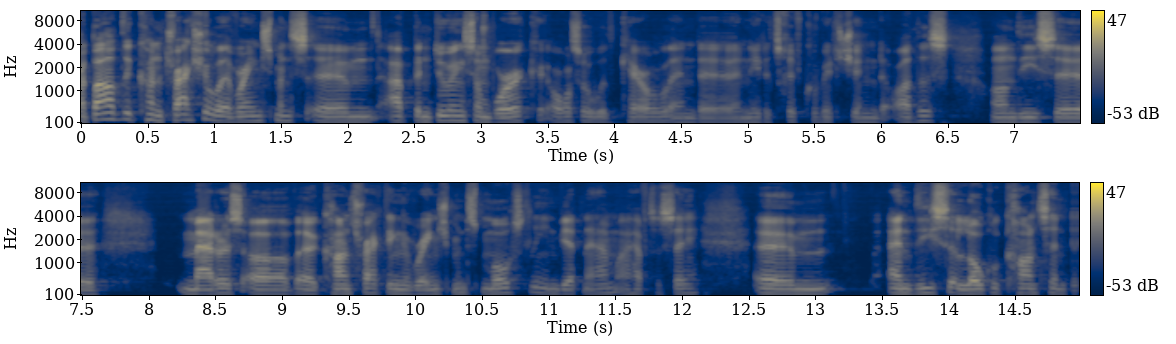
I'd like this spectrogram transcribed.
about the contractual arrangements, um, I've been doing some work also with Carol and uh, Neda Trifkovic and others on these uh, matters of uh, contracting arrangements, mostly in Vietnam, I have to say. Um, and these uh, local content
